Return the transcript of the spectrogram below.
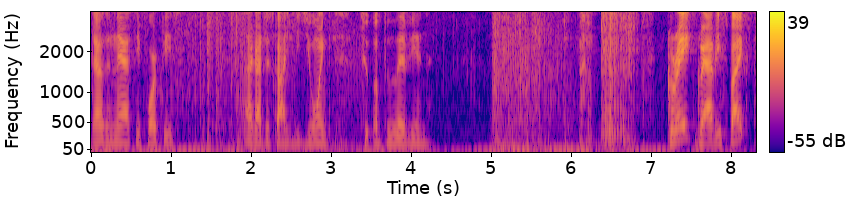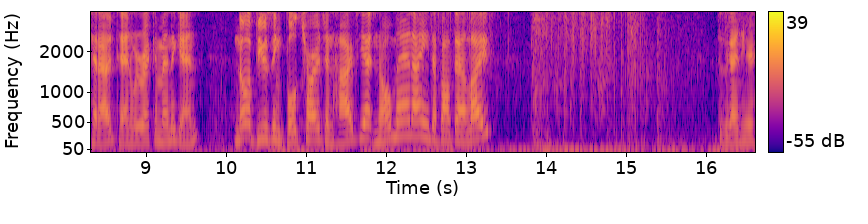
That was a nasty four piece. That guy just got yoinked to oblivion. Great gravity spikes, 10 out of 10. We recommend again. No abusing bull charge and hives yet? No, man, I ain't about that life. There's a guy in here.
